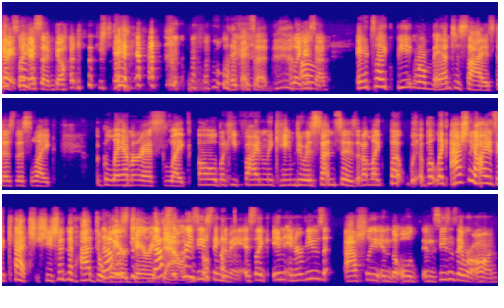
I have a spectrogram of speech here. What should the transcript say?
right, like, like, I said, God. like I said, like um, I said, it's like being romanticized as this like glamorous like oh but he finally came to his senses and i'm like but but like ashley i is a catch she shouldn't have had to that wear the, jared that's down. the craziest thing to me is like in interviews ashley in the old in the seasons they were on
